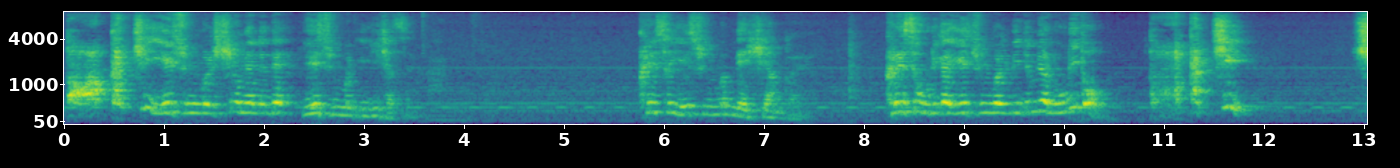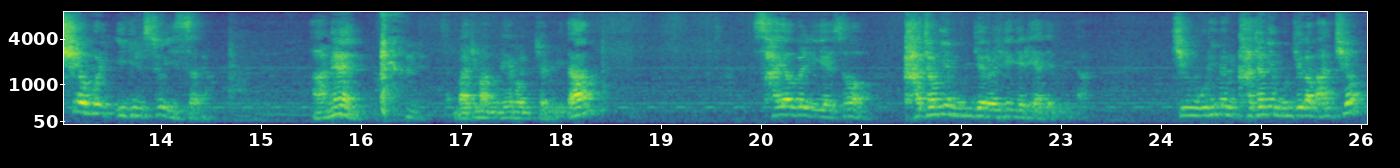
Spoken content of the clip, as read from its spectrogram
똑같이 예수님을 시험했는데 예수님을 이기셨어요. 그래서 예수님은 메시아인 거예요. 그래서 우리가 예수님을 믿으면 우리도 똑 같이 시험을 이길 수 있어요. 아멘. 마지막 네 번째입니다. 사역을 위해서 가정의 문제를 해결해야 됩니다. 지금 우리는 가정의 문제가 많죠?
